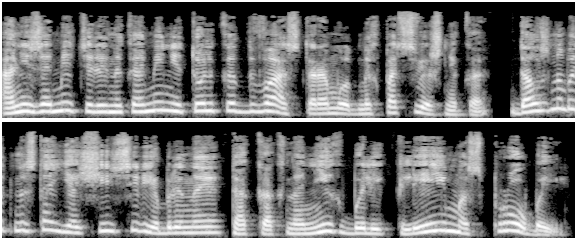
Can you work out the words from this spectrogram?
Они заметили на камине только два старомодных подсвечника. Должно быть настоящие серебряные, так как на них были клейма с пробой.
